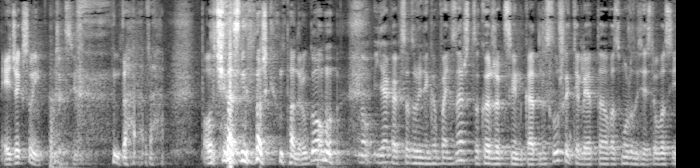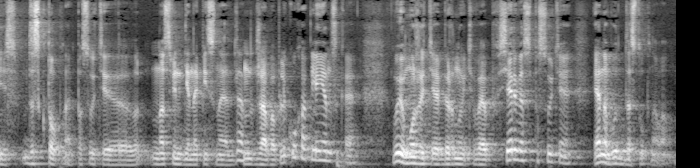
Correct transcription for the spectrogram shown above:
Ajax Swing. Ajax Swing. Да, да. Получилось немножко по-другому. Ну, я как сотрудник компании знаю, что такое Ajax Swing, а для слушателей это возможность, если у вас есть десктопная, по сути, на свинге написанная для Java аппликуха клиентская, вы можете обернуть веб-сервис, по сути, и она будет доступна вам.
